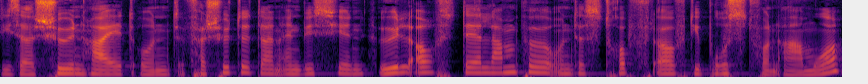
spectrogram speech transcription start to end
dieser Schönheit und verschüttet dann ein bisschen Öl auf der Lampe und es tropft auf die Brust von Amor.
